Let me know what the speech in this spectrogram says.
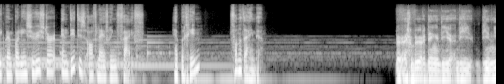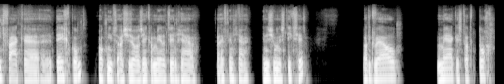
Ik ben Pauline Wuster en dit is aflevering 5. Het begin van het einde. Er gebeuren dingen die, die, die je niet vaak uh, tegenkomt. Ook niet als je zoals ik al meer dan 20 jaar, 25 jaar in de journalistiek zit. Wat ik wel merk is dat ik toch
